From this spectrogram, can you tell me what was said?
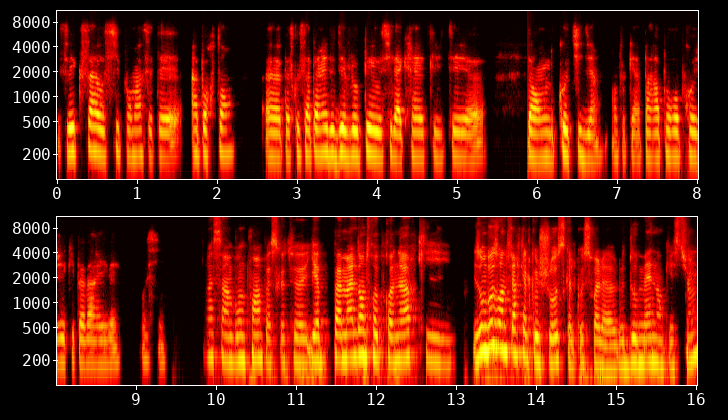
C'est que ça aussi, pour moi, c'était important, euh, parce que ça permet de développer aussi la créativité euh, dans le quotidien, en tout cas, par rapport aux projets qui peuvent arriver aussi. c'est un bon point, parce qu'il y a pas mal d'entrepreneurs qui ils ont besoin de faire quelque chose, quel que soit le, domaine en question.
